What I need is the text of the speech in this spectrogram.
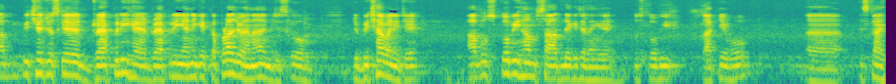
अब पीछे जो इसके ड्रैपरी है ड्रैपरी यानी कि कपड़ा जो है ना जिसको जो बिछा हुआ नीचे अब उसको भी हम साथ लेके चलेंगे उसको भी ताकि वो आ, इसका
